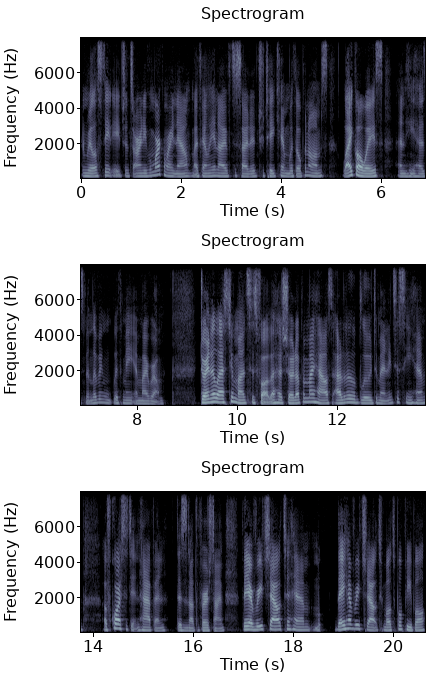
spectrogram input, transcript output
and real estate agents aren't even working right now, my family and I have decided to take him with open arms, like always, and he has been living with me in my room. During the last two months, his father has showed up in my house out of the blue demanding to see him. Of course, it didn't happen. This is not the first time. They have reached out to him. They have reached out to multiple people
